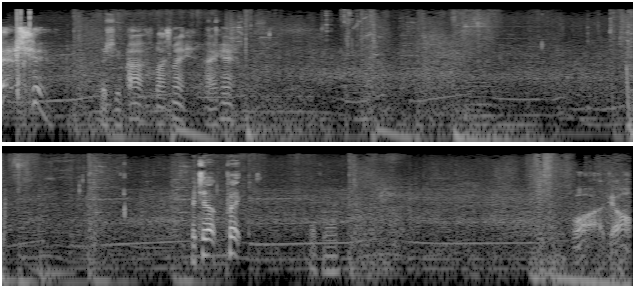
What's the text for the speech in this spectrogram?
There's you. Ah, bless me. Okay. Hit it up, quick! Okay. What a goal.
